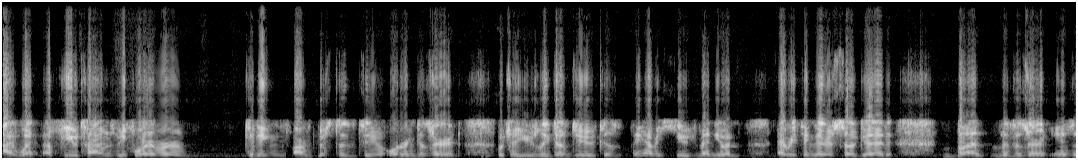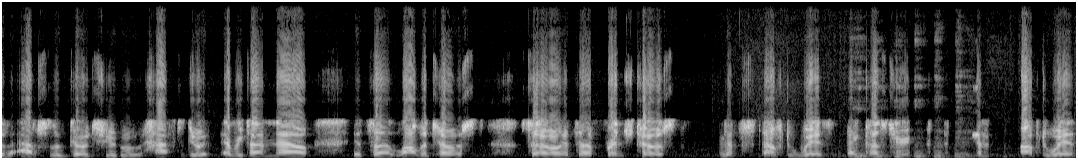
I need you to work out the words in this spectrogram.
I went a few times before ever getting arm twisted into ordering dessert, which I usually don't do because they have a huge menu and everything there is so good. But the dessert is an absolute go-to. Have to do it every time now. It's a lava toast. So it's a French toast that's stuffed with egg custard and topped with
